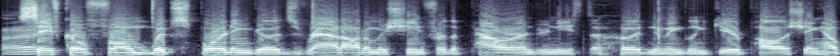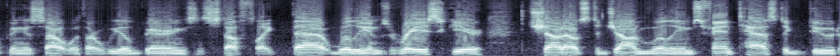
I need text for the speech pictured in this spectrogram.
All right. Safeco Foam, Whip Sporting Goods, Rad Auto Machine for the power underneath the hood, New England Gear Polishing helping us out with our wheel bearings and stuff like that. Williams Race Gear. Shout outs to John Williams, fantastic dude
